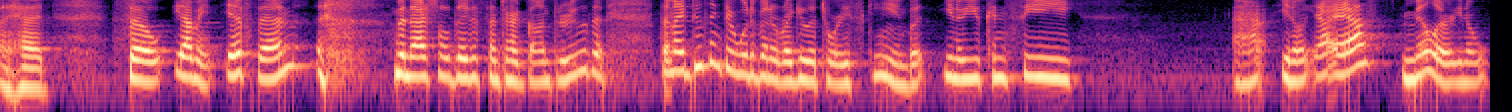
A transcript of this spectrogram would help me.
ahead. So, yeah, I mean, if then the National Data Center had gone through, that, then I do think there would have been a regulatory scheme. But, you know, you can see, uh, you know, I asked Miller, you know,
